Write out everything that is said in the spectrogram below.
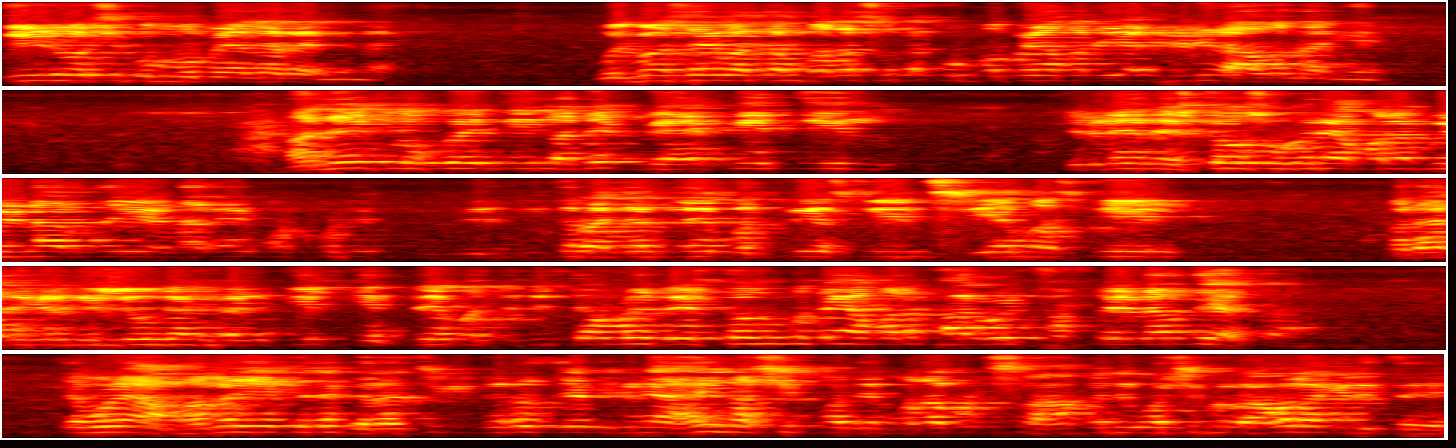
दीड वर्ष कुंभमेळ्याला राहिलेला आहे भुजबळ साहेब आता मला सुद्धा कुंभमेळ्यामध्ये या ठिकाणी राहावं लागेल. अनेक लोक येतील अनेक व्ही आय पी येतील. तिकडे रेस्ट हाऊस वगैरे आम्हाला मिळणार नाही येणारे मोठमोठे इतर राज्यातले मंत्री असतील सीएम असतील पदाधिकारी दिल्लीहून त्या ठिकाणी केंद्रीय मंत्री त्यामुळे रेस्ट हाऊसमध्ये आम्हाला फार वेळ थांबता येणार नाही आता. त्यामुळे आम्हाला एखाद्या घराची गरज या ठिकाणी आहे नाशिकमध्ये. मला पण सहा महिने वर्षभर राहावं लागेल इथे.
